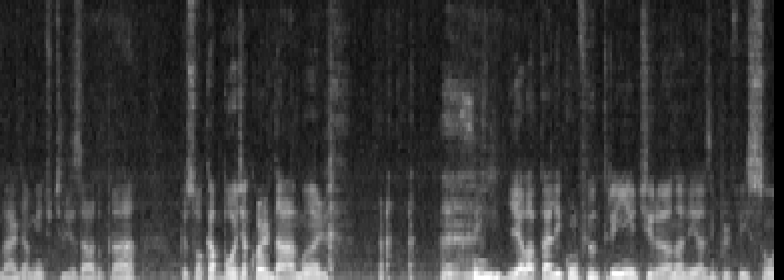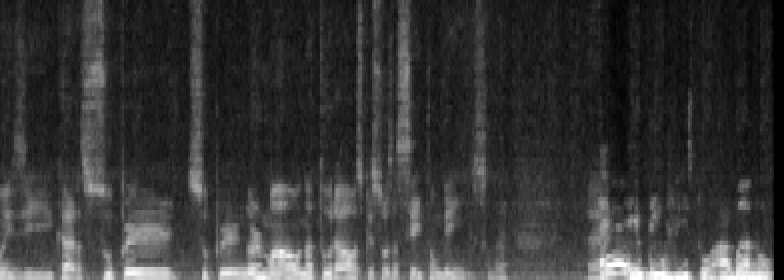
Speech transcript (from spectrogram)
largamente utilizados para pessoa acabou de acordar, manja. Sim. e ela tá ali com um filtrinho, tirando ali as imperfeições. E, cara, super, super normal, natural. As pessoas aceitam bem isso, né? É, é eu tenho visto, ah, mano,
